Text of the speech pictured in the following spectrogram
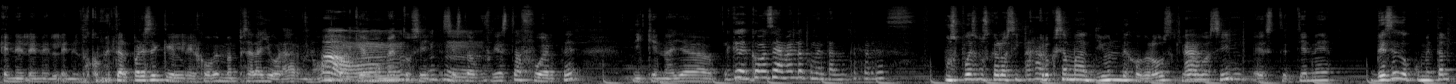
en el, en el, en el documental parece que el, joven va a empezar a llorar, ¿no? En cualquier momento, sí. sí, está, fuerte. Y quien haya. ¿Cómo se llama el documental? ¿No te acuerdas? Pues puedes buscarlo así. Creo que se llama Dune de Jodorowsky o algo ah, así. Este tiene. De ese documental,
